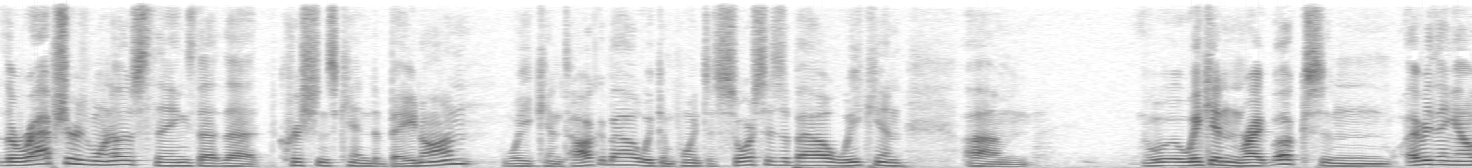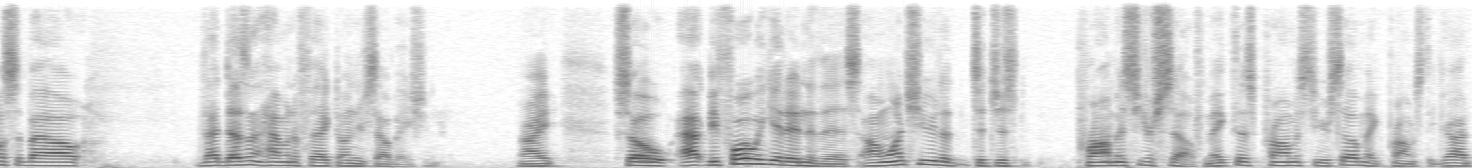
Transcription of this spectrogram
the rapture is one of those things that, that Christians can debate on. We can talk about. We can point to sources about. We can um, we can write books and everything else about that doesn't have an effect on your salvation right? So at, before we get into this i want you to, to just promise yourself make this promise to yourself make promise to god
